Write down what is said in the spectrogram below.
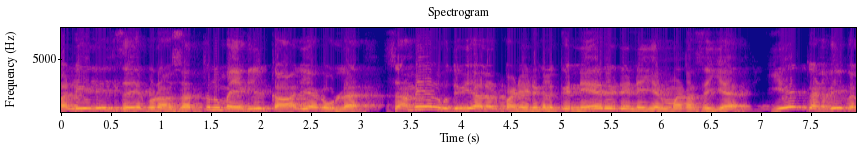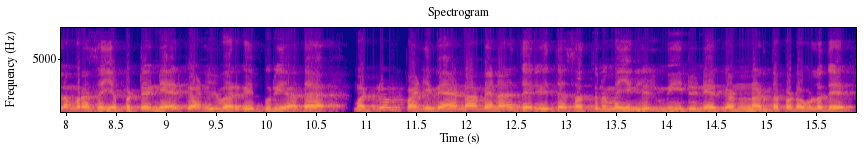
பள்ளிகளில் செயல்படும் சத்துணவு மையங்களில் காலியாக உள்ள சமையல் உதவியாளர் பணியிடங்களுக்கு நேரடி நியமனம் செய்ய ஏற்கனவே விளம்பரம் செய்யப்பட்டு நேர்காணலில் வருகை புரியாத மற்றும் பணி வேண்டாம் என தெரிவித்த சத்துணவு மையங்களில் மீண்டும் நேர்காணல் நடத்தப்பட உள்ளது.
